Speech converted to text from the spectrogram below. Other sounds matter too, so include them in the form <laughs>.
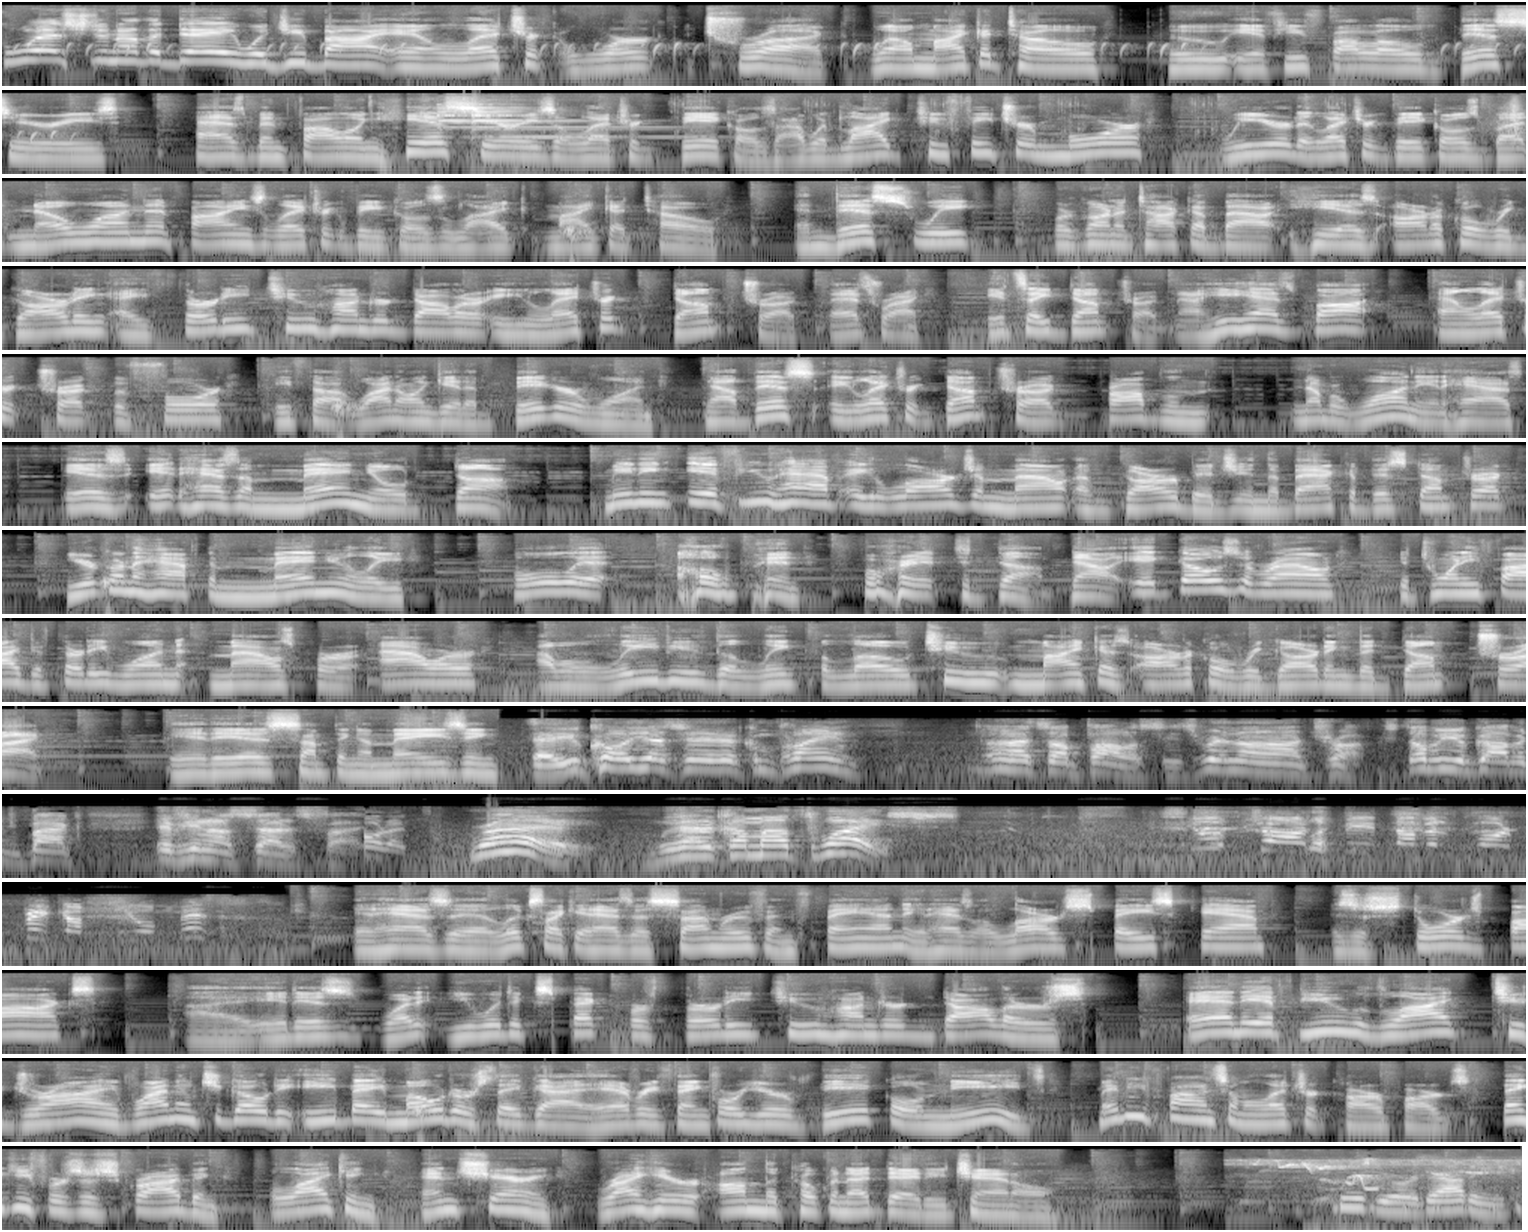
Question of the day Would you buy an electric work truck? Well, Micah Toll, who, if you follow this series, has been following his series electric vehicles. I would like to feature more weird electric vehicles, but no one finds electric vehicles like Micah Toll. And this week, we're going to talk about his article regarding a $3,200 electric dump truck. That's right, it's a dump truck. Now, he has bought an electric truck before. He thought, why don't I get a bigger one? Now, this electric dump truck problem, number one, it has is it has a manual dump. Meaning, if you have a large amount of garbage in the back of this dump truck, you're going to have to manually pull it <laughs> open for it to dump. Now, it goes around to 25 to 31 miles per hour. I will leave you the link below to Micah's article regarding the dump truck. It is something amazing. Yeah, you called yesterday to complain? No, that's our policy. It's written on our trucks. Double your garbage back if you're not satisfied. Right. We had to come out twice. You charge me double for pickups you miss. It has a, it looks like it has a sunroof and fan. It has a large space cab. There's a storage box. Uh, it is what you would expect for $3,200. And if you like to drive, why don't you go to eBay Motors? They've got everything for your vehicle needs. Maybe find some electric car parts. Thank you for subscribing, liking, and sharing right here on the Coconut Daddy channel. Who's your daddy?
